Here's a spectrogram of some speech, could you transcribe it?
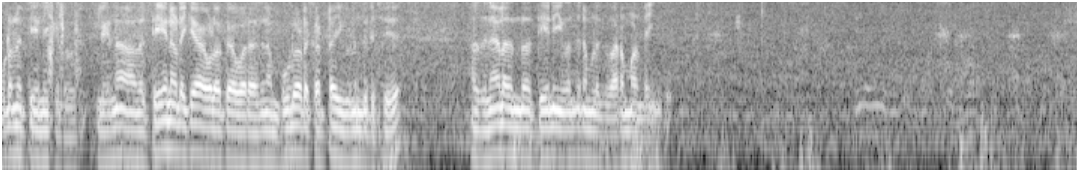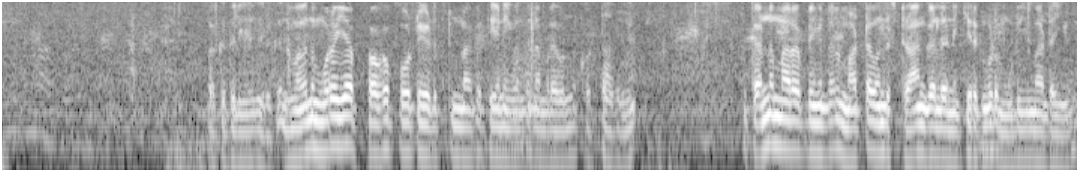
உடனே தேனீக்கள் வரும் இல்லைன்னா அந்த தேன் அடைக்க அவ்வளோக்கா வராது. நம்ம புழு அடை கட்டாகி விழுந்துடுச்சு. அதனால அந்த தேனீ வந்து நம்மளுக்கு வர பக்கத்துலேயே இருக்குது நம்ம வந்து முறையாக புகை போட்டு எடுத்துட்டோம்னாக்கா தேனீ வந்து நம்மளை ஒன்றும் கொட்டாதுங்க. கண்ணு மரம் அப்படிங்கிறதால மட்டை வந்து ஸ்ட்ராங்கில் நிற்கிறதுக்கு கூட முடிய மாட்டேங்குது.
